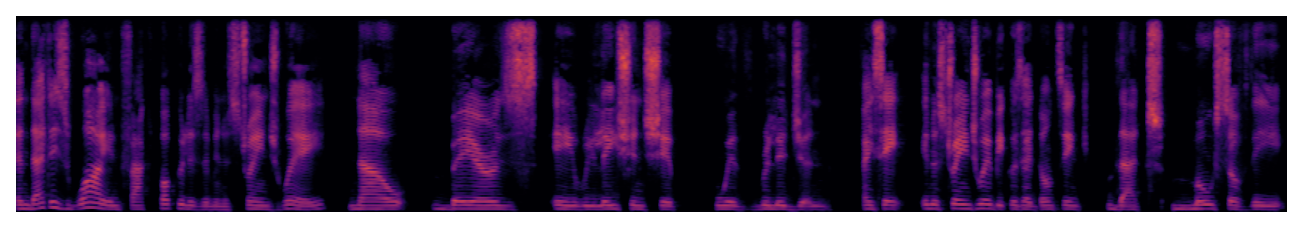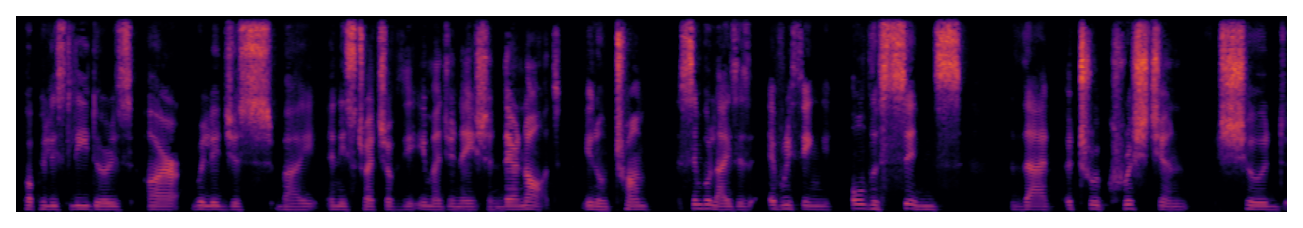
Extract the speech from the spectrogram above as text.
And that is why, in fact, populism in a strange way now bears a relationship with religion. I say in a strange way because I don't think that most of the populist leaders are religious by any stretch of the imagination. They're not. You know, Trump symbolizes everything, all the sins that a true Christian should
